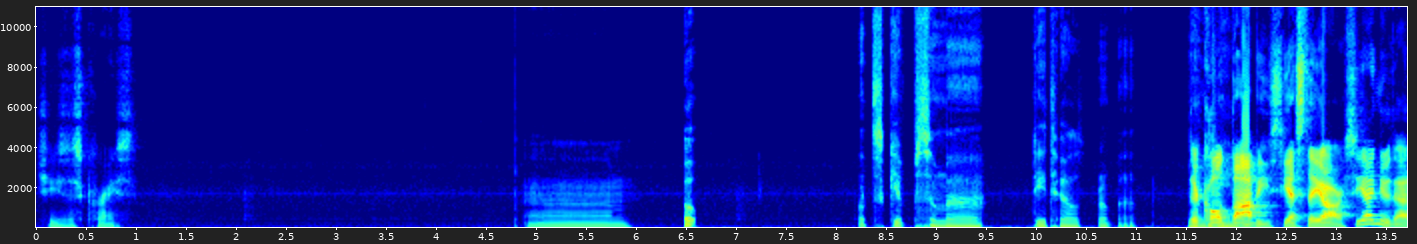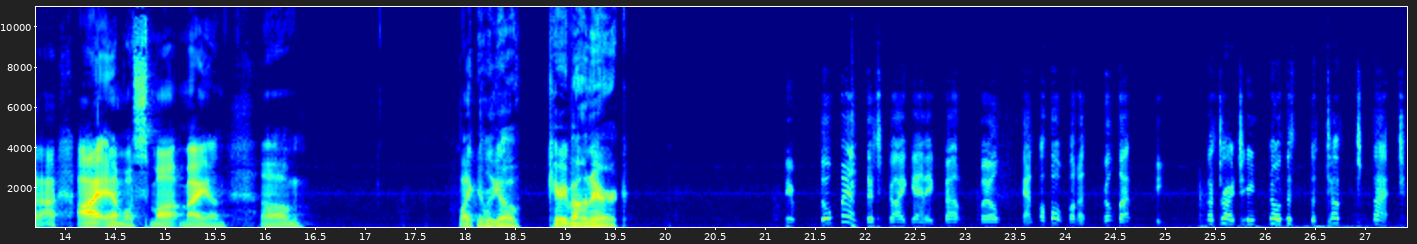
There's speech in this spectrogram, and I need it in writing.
Jesus Christ. Um. Oh. Let's give some uh, details from. Uh, They're called bobbies. Yes, they are. See, I knew that. I, I am a smart man. Um, like here we go. Kerry Von Erich. to win this gigantic battle royal, and oh, what a thrill that would be. That's right, Gene. No, this is the toughest match.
